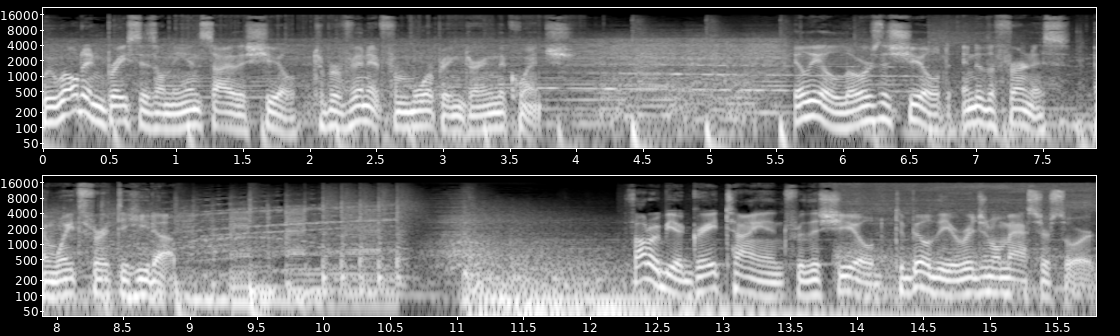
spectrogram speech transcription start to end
We weld in braces on the inside of the shield to prevent it from warping during the quench. Ilya lowers the shield into the furnace and waits for it to heat up. Thought it would be a great tie-in for this shield to build the original Master Sword.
